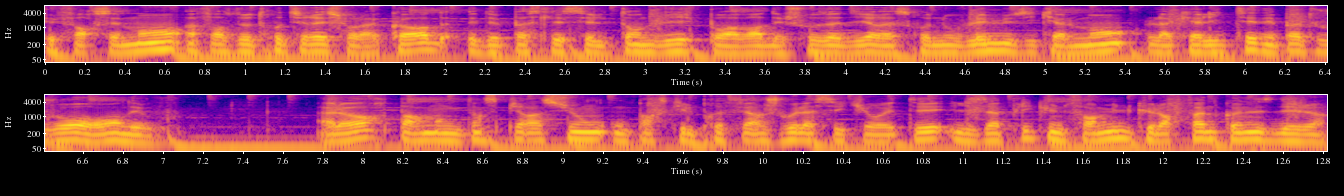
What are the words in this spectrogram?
Et forcément, à force de trop tirer sur la corde et de pas se laisser le temps de vivre pour avoir des choses à dire et se renouveler musicalement, la qualité n'est pas toujours au rendez-vous. Alors, par manque d'inspiration ou parce qu'ils préfèrent jouer la sécurité, ils appliquent une formule que leurs fans connaissent déjà.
